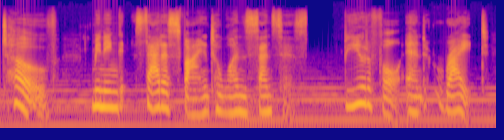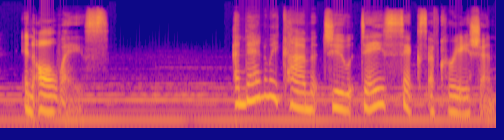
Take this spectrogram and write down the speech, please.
tov, meaning satisfying to one's senses beautiful and right in all ways. And then we come to day six of creation,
